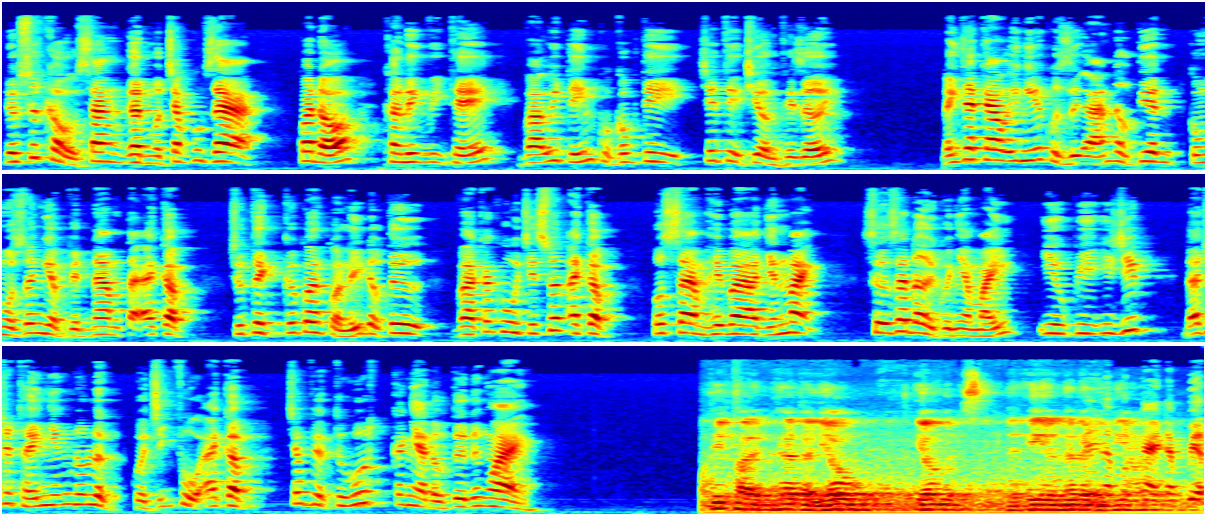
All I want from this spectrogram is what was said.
được xuất khẩu sang gần 100 quốc gia, qua đó khẳng định vị thế và uy tín của công ty trên thị trường thế giới. Đánh giá cao ý nghĩa của dự án đầu tiên của một doanh nghiệp Việt Nam tại Ai Cập, Chủ tịch Cơ quan Quản lý Đầu tư và các khu chế xuất Ai Cập Hossam Heba nhấn mạnh sự ra đời của nhà máy EUP Egypt đã cho thấy những nỗ lực của chính phủ Ai Cập trong việc thu hút các nhà đầu tư nước ngoài. Đây là một ngày đặc biệt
